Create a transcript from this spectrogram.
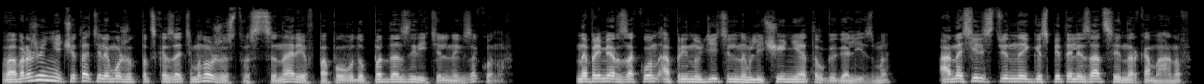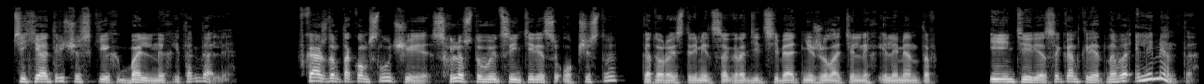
Воображение читателя может подсказать множество сценариев по поводу подозрительных законов. Например, закон о принудительном лечении от алкоголизма, о насильственной госпитализации наркоманов, психиатрических больных и так далее. В каждом таком случае схлестываются интересы общества, которое стремится оградить себя от нежелательных элементов, и интересы конкретного элемента,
